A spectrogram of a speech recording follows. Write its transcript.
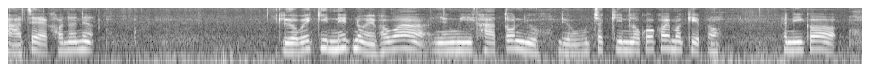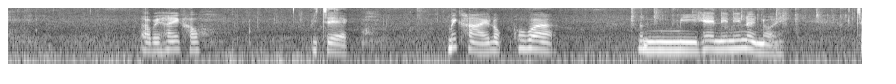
หาแจกเขานะเนี่ย เหลือไว้กินนิดหน่อยเพราะว่ายังมีคาต้นอยู่ เดี๋ยวจะกินเราก็ค่อยมาเก็บเอา อันนี้ก็ เอาไปให้เขาไปแจก ไม่ขายหรอกเพราะว่า มันมีแค่นิดๆหน่อยแจ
